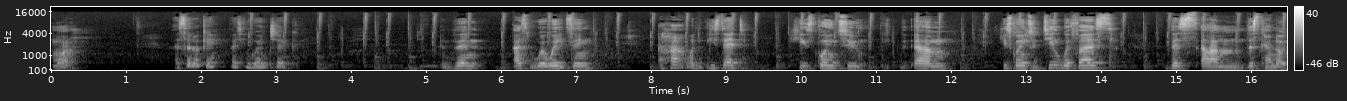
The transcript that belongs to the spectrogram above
More. I said, okay, let him go and check. And then as we were waiting, uh-huh, what he said he's going to um he's going to deal with us this um this cannot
